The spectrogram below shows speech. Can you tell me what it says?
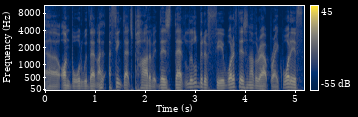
uh, on board with that. And I, I think that's part of it. There's that little bit of fear. What if there's another outbreak? What if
